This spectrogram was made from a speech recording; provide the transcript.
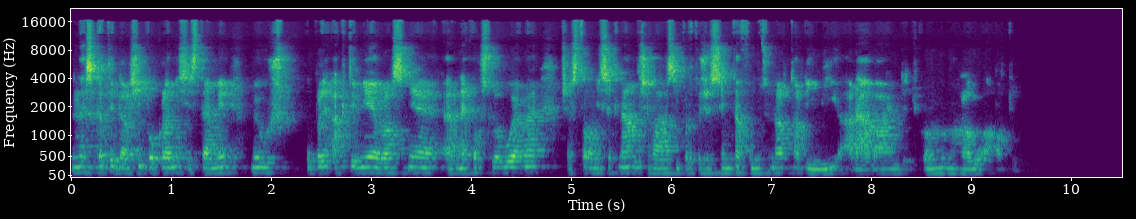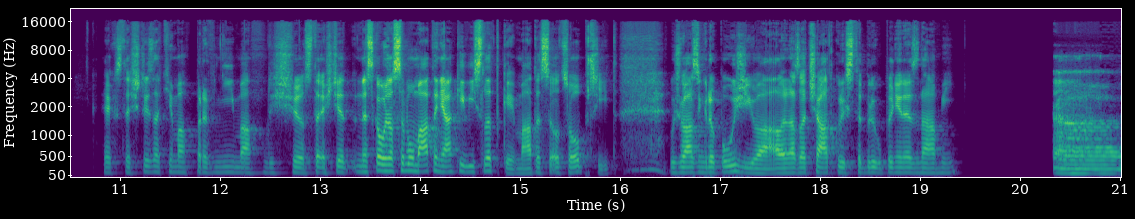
dneska ty další pokladní systémy, my už úplně aktivně vlastně neoslovujeme, často oni se k nám přihlásí, protože se jim ta funkcionalita líbí a dává jim teď hlavu a patu. Jak jste šli za těma prvníma, když jste ještě, dneska už za sebou máte nějaké výsledky, máte se o co opřít, už vás někdo používá, ale na začátku, když jste byli úplně neznámí? Uh,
